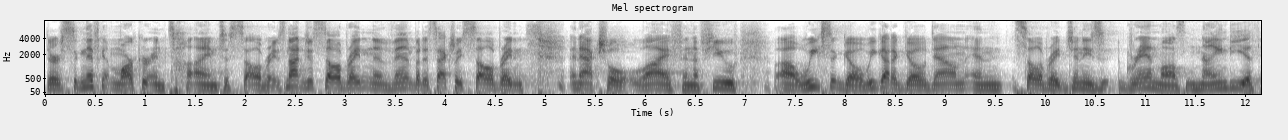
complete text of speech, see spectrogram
They're a significant marker in time to celebrate. It's not just celebrating an event, but it's actually celebrating an actual life. And a few uh, weeks ago, we got to go down and celebrate Jenny's grandma's 90th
